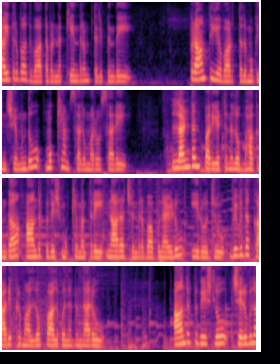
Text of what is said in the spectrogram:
హైదరాబాద్ వాతావరణ కేంద్రం తెలిపింది. ప్రాంతీయ వార్తలు ముగించే ముందు ముఖ్యాంశాలు మరోసారి. లండన్ పర్యటనలో భాగంగా ఆంధ్రప్రదేశ్ ముఖ్యమంత్రి నారా చంద్రబాబు నాయుడు ఈరోజు వివిధ కార్యక్రమాల్లో పాల్గొననున్నారు. ఆంధ్రప్రదేశ్లో చెరువుల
